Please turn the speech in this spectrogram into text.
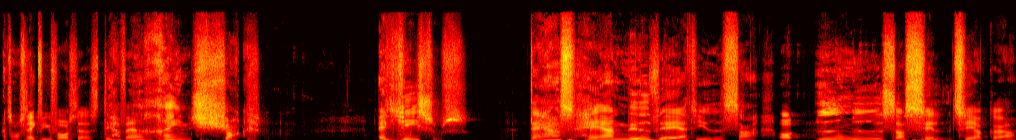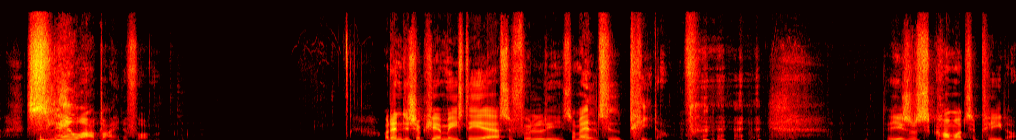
jeg tror slet ikke, vi kan forestille os, det har været ren chok, at Jesus, deres herre, nedværdigede sig og ydmygede sig selv til at gøre slavearbejde for dem. Og den, det chokerer mest, det er selvfølgelig, som altid, Peter. da Jesus kommer til Peter,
